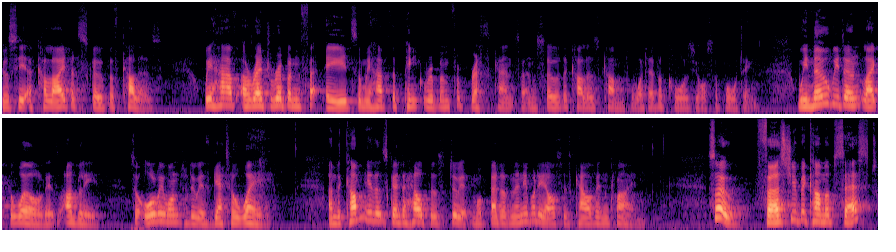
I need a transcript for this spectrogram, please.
you'll see a kaleidoscope of colors we have a red ribbon for AIDS and we have the pink ribbon for breast cancer, and so the colors come for whatever cause you're supporting. We know we don't like the world, it's ugly, so all we want to do is get away. And the company that's going to help us do it more, better than anybody else is Calvin Klein. So, first you become obsessed,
